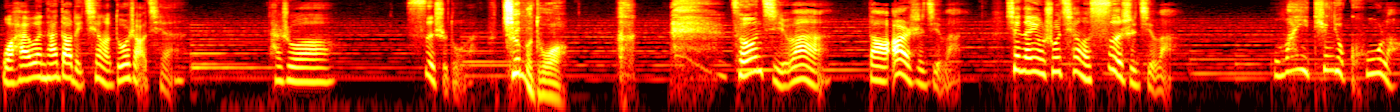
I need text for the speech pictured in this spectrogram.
我还问他到底欠了多少钱，他说四十多万，这么多，从几万到二十几万，现在又说欠了四十几万。我妈一听就哭了，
